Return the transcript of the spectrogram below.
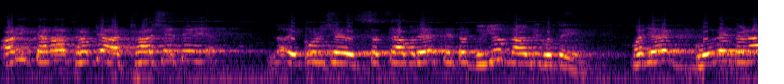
आणि त्यांना खरं म्हणजे अठराशे ते एकोणीशे एकोणीसशे ते तर दुय्यम नागरिक होते. म्हणजे गोरे त्यांना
